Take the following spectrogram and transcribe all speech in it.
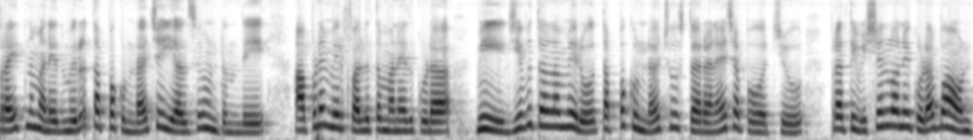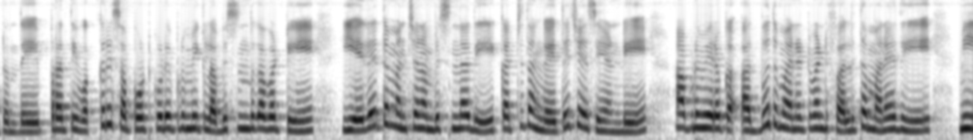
ప్రయత్నం అనేది మీరు తప్పకుండా చేయాల్సి ఉంటుంది. అప్పుడే మీరు ఫలితం అనేది కూడా మీ జీవితంలో మీరు తప్పకుండా చూస్తారనే చెప్పవచ్చు. ప్రతి విషయంలోనే కూడా బాగుంటుంది. ప్రతి ఒక్కరి సపోర్ట్ కూడా ఇప్పుడు మీకు లభిస్తుంది కాబట్టి ఏదైతే మంచిగా అనిపిస్తుందో అది ఖచ్చితంగా అయితే చేసేయండి. అప్పుడు మీరు ఒక అద్భుతమైనటువంటి ఫలితం అనేది మీ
